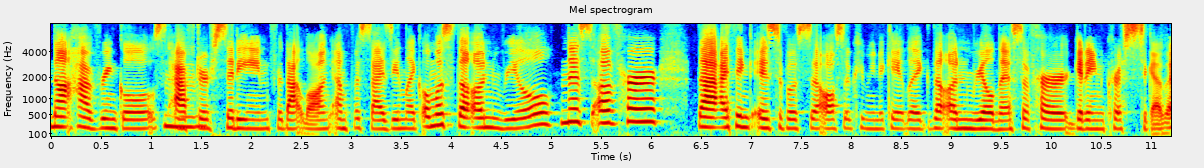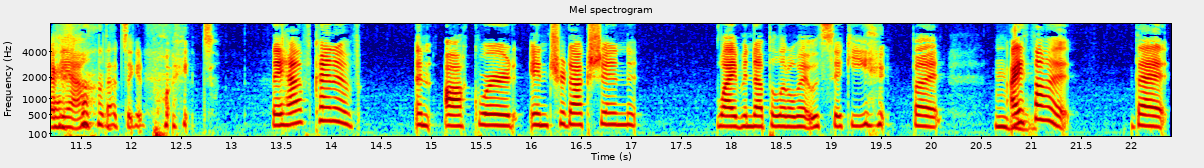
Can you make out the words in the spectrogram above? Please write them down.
not have wrinkles Mhm. after sitting for that long, emphasizing like almost the unrealness of her that I think is supposed to also communicate like the unrealness of her getting Chris together. yeah, that's a good point. They have kind of an awkward introduction, livened up a little bit with Sookie, but I Mhm. thought that,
